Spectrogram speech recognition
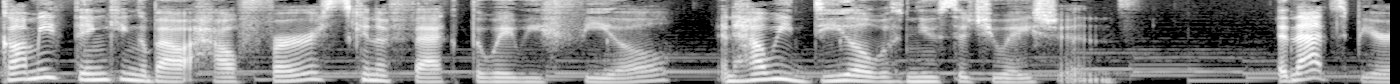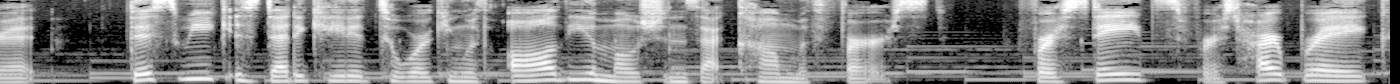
got me thinking about how first can affect the way we feel and how we deal with new situations. In that spirit, this week is dedicated to working with all the emotions that come with first first dates, first heartbreak,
